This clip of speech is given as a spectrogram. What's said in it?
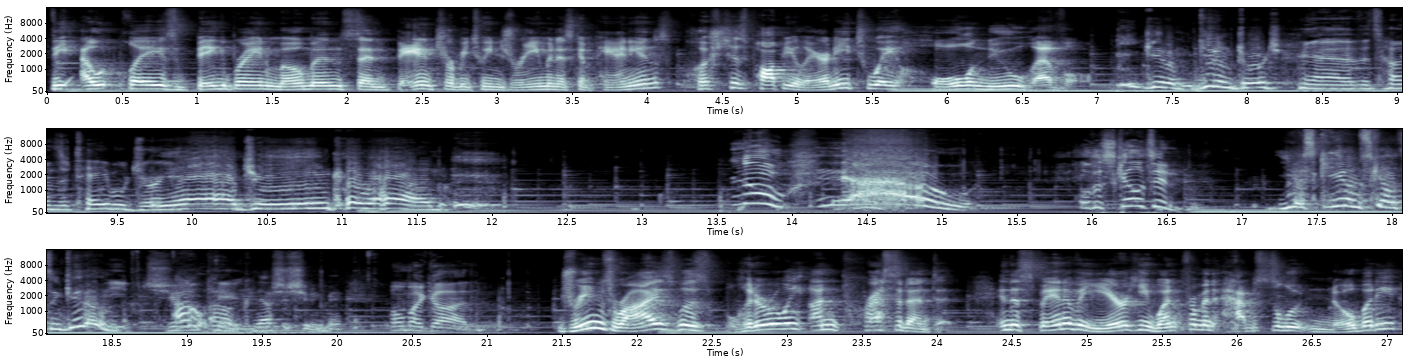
The outplays, big brain moments, and banter between Dream and his companions pushed his popularity to a whole new level. Get him, get him, George. Yeah, the tons of table Dream. Yeah, Dream, come on. No! No! Oh, the skeleton! Yes, get him, skeleton, get him. He Ow, ow, now she's shooting me. Oh my god. Dream's rise was literally unprecedented. In the span of a year, he went from an absolute nobody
